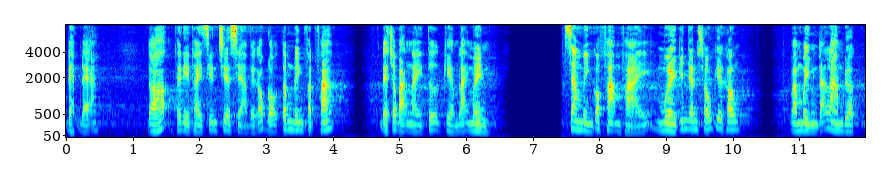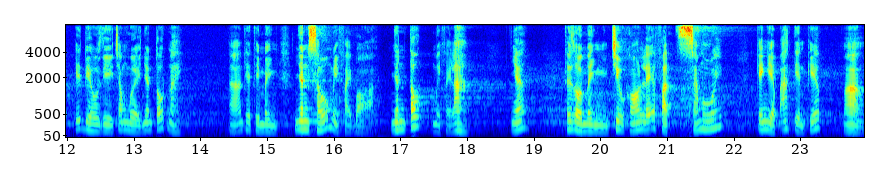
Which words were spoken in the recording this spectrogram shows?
đẹp đẽ đó thế thì thầy xin chia sẻ về góc độ tâm linh phật pháp để cho bạn này tự kiểm lại mình xem mình có phạm phải 10 cái nhân xấu kia không? Và mình đã làm được cái điều gì trong 10 nhân tốt này? À, thế thì mình nhân xấu mình phải bỏ nhân tốt mình phải làm nhé thế rồi mình chịu khó lễ phật sám hối cái nghiệp ác tiền kiếp à,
